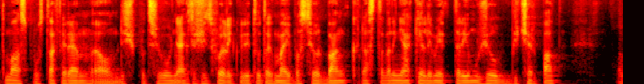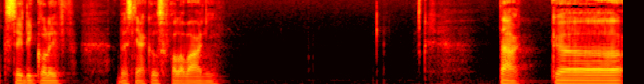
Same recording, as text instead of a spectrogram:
To má spousta firm. Jo. Když potřebují nějak řešit svoji likviditu, tak mají prostě od bank nastavený nějaký limit, který můžou vyčerpat prostě kdykoliv bez nějakého schvalování. Tak, uh,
